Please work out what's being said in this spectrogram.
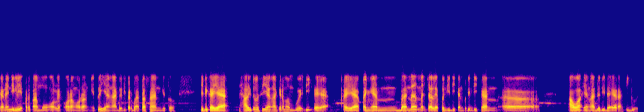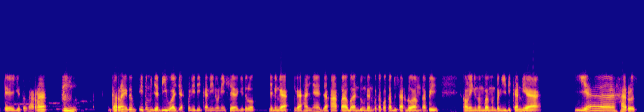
Karena yang dilihat pertama oleh orang-orang itu yang ada di perbatasan gitu. Jadi kayak hal itu sih yang akhirnya membuat di kayak kayak pengen bana mencari pendidikan-pendidikan eh, awak yang ada di daerah 3T gitu karena karena itu itu menjadi wajah pendidikan Indonesia gitu loh. Jadi nggak nggak hanya Jakarta, Bandung dan kota-kota besar doang, tapi kalau ingin membangun pendidikan ya ya harus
